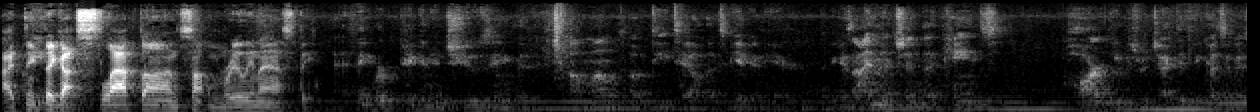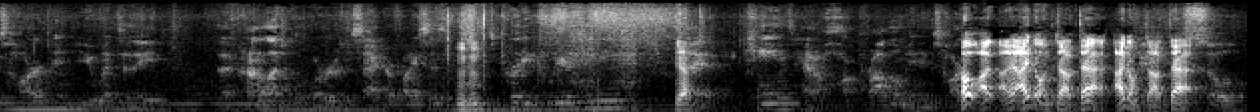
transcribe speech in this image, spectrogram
I think they got slapped on something really nasty. I think we're picking and choosing the amount of detail that's given here. Because I mentioned that Cain's heart, he was rejected because of his heart, and you went to the, the chronological order of the sacrifices. It's pretty clear to me Mm-hmm. Yeah. that Cain had a heart problem in his heart. Oh, I, I, don't doubt that. I don't Okay, doubt that. So,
